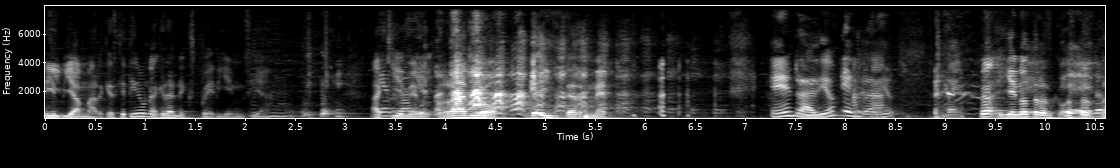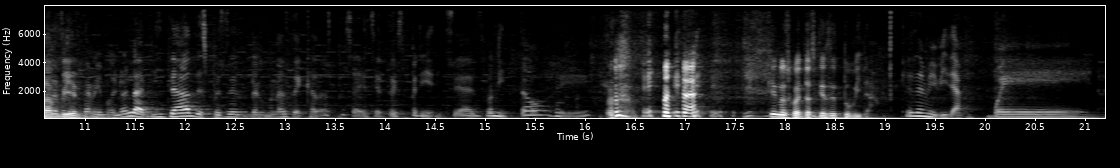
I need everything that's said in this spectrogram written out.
Silvia Márquez, que tiene una gran experiencia aquí en el radio de internet En radio. En Ajá. radio. Bueno. y en otras Eh, cosas en otras también. cosas también. Bueno, la vida después de, de algunas décadas, pues hay cierta experiencia, es bonito. ¿Qué nos cuentas? ¿Qué es de tu vida? ¿Qué es de mi vida? Bueno,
